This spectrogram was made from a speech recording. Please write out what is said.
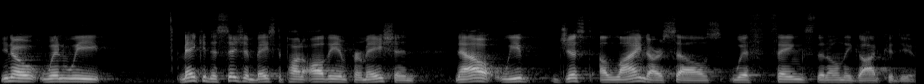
You know, when we make a decision based upon all the information, now we've just aligned ourselves with things that only God could do.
